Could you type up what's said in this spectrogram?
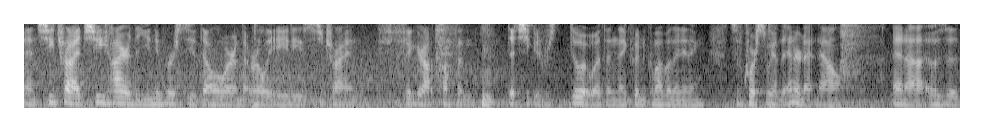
and she tried. She hired the University of Delaware in the early '80s to try and figure out something Hmm. that she could just do it with, and they couldn't come up with anything. So of course we have the internet now, and uh, it was a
